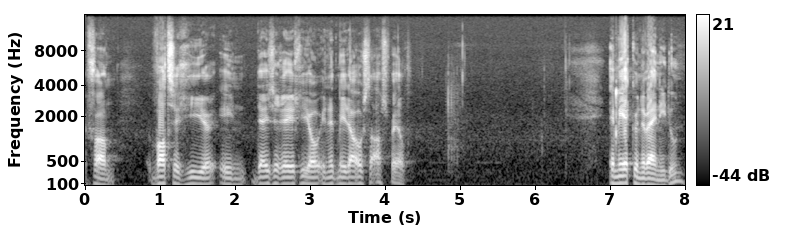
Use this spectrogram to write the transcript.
van wat zich hier in deze regio in het Midden-Oosten afspeelt. En meer kunnen wij niet doen.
